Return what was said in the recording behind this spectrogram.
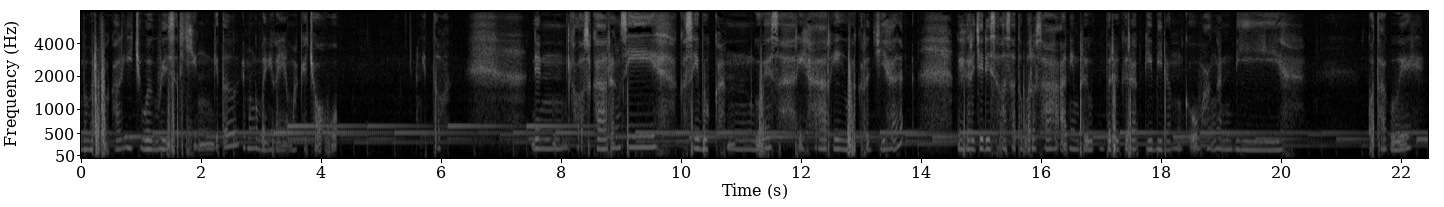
beberapa kali coba gue searching gitu. Emang kebanyakan yang pakai cowok gitu. Dan kalau sekarang sih kesibukan gue sehari-hari gue kerja. Gue kerja di salah satu perusahaan yang bergerak di bidang keuangan di kota gue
